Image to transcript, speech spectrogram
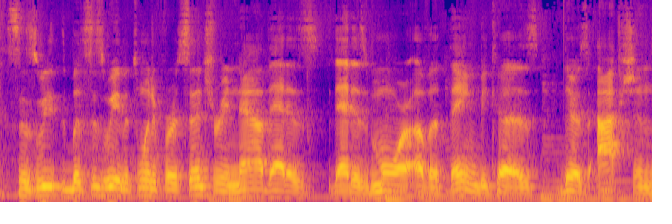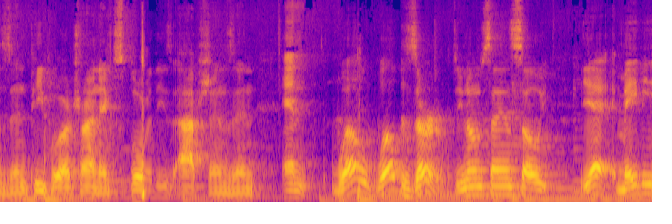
since we but since we in the 21st century now that is that is more of a thing because there's options and people are trying to explore these options and and well well deserved you know what i'm saying so yeah maybe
